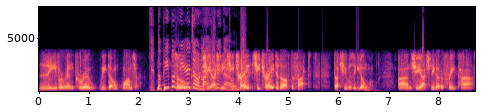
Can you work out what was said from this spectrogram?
"Leave her in Peru. We don't want her." But people so here don't like she actually, her. Though. She, trade, she traded off the fact that she was a young one, and she actually got a free pass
